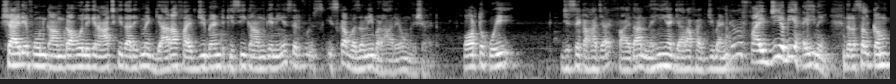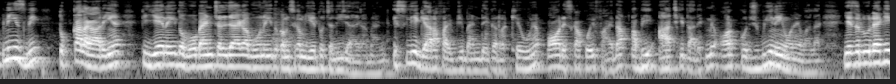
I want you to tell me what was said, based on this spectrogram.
शायद ये फ़ोन काम का हो, लेकिन आज की तारीख में 11 5G बैंड किसी काम के नहीं है, सिर्फ़ इसका वज़न ही बढ़ा रहे होंगे शायद। और तो कोई जिसे कहा जाए, फ़ायदा नहीं है ग्यारह फाइव जी बैंड क्योंकि फाइव जी अभी है ही नहीं। दरअसल कंपनीज़ भी तुक्का लगा रही हैं कि ये नहीं तो वो बैंड चल जाएगा, वो नहीं तो कम से कम ये तो चली जाएगा बैंड इसलिए ग्यारह फाइव जी बैंड देकर रखे हुए हैं और इसका कोई फ़ायदा अभी आज की तारीख में और कुछ भी नहीं होने वाला है। ये ज़रूर है कि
